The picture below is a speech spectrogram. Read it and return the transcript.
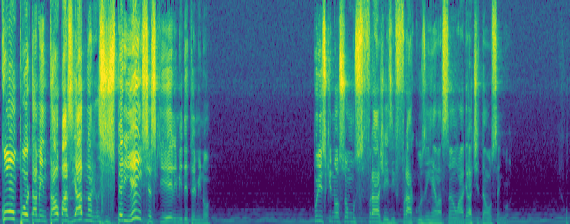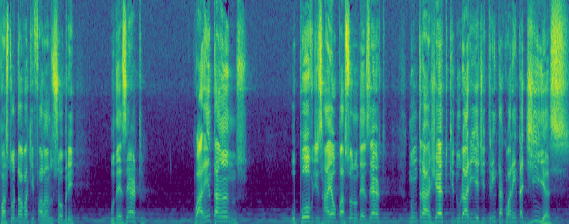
comportamental baseado nas experiências que Ele me determinou. Por isso que nós somos frágeis e fracos em relação à gratidão ao Senhor. O pastor estava aqui falando sobre o deserto. 40 anos o povo de Israel passou no deserto, num trajeto que duraria de 30 a 40 dias.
